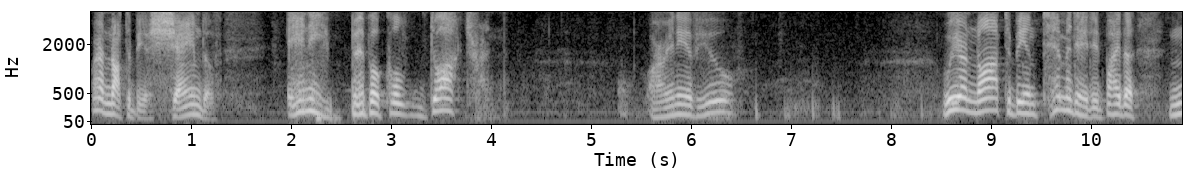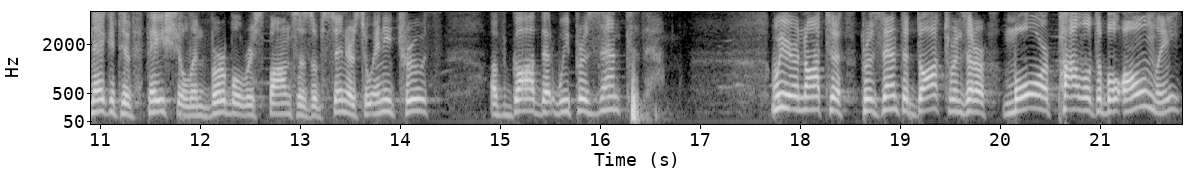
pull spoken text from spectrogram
We're not to be ashamed of any biblical doctrine. Are any of you? We are not to be intimidated by the negative facial and verbal responses of sinners to any truth of God that we present to them. We are not to present the doctrines that are more palatable only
